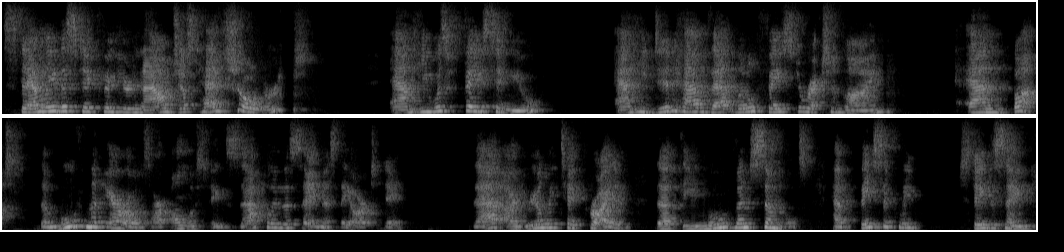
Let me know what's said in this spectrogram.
Stanley, the stick figure, now just had shoulders, and he was facing you, and he did have that little face direction line, and but the movement arrows are almost exactly the same as they are today. That I really take pride in, that the movement symbols have basically stayed the same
